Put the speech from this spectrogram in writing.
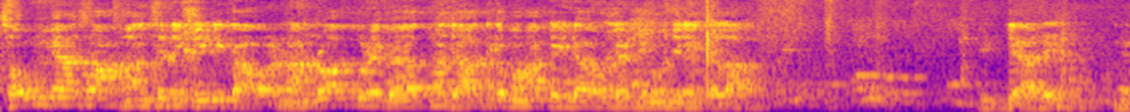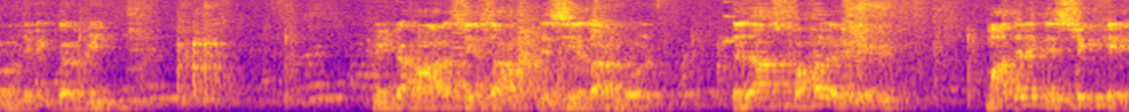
සෞම්‍යා සහ හංසන ක්‍රීඩිකාවන් අනුරාධපුරයේ පැවැත්ම ජාතික මහා ක්‍රීඩා උළෙල නියෝජනය කළා. විද්‍යාලයේ නියෝජනය කරමින් මීට 400 සහ 200 තරඟ වලට. 2015 මාතලේ දිස්ත්‍රික්කයේ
